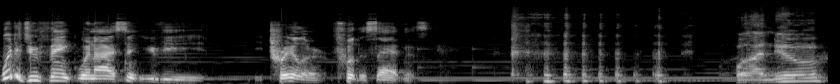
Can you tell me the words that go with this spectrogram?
what did you think when I sent you the the trailer for the sadness? well, I knew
